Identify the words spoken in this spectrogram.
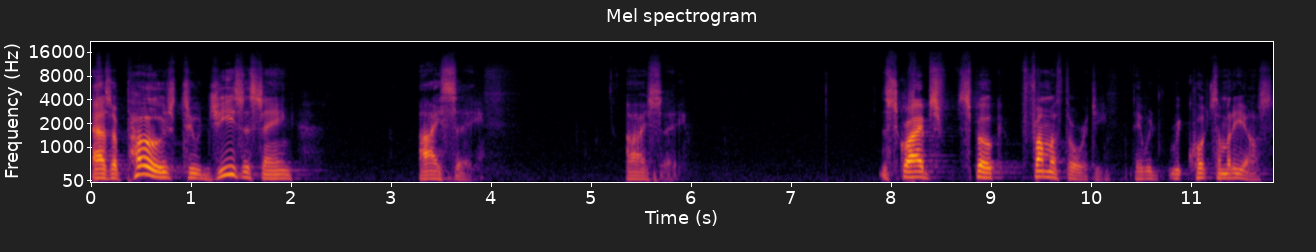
as opposed to Jesus saying, I say. I say. The scribes spoke from authority. They would quote somebody else.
